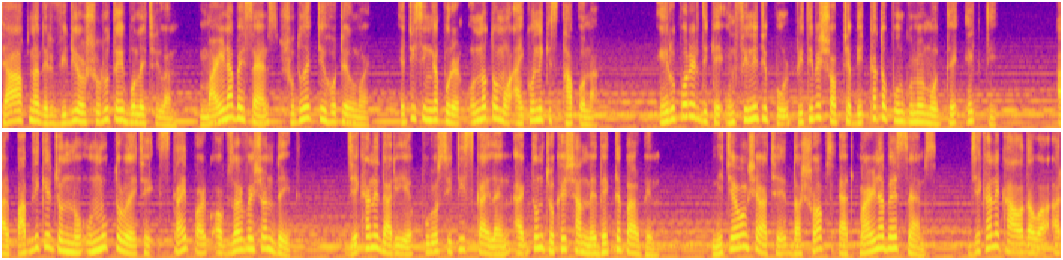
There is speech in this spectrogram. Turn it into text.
যা আপনাদের ভিডিওর শুরুতেই বলেছিলাম। মারিনা বে স্যান্ডস শুধু একটি হোটেল নয়, এটি সিঙ্গাপুরের অন্যতম আইকনিক স্থাপনা। এর উপরের দিকে ইনফিনিটি পুল পৃথিবীর সবচেয়ে বিখ্যাত পুলগুলোর মধ্যে একটি। আর পাবলিকের জন্য উন্মুক্ত রয়েছে স্কাই পার্ক অবজারভেশন ডেক যেখানে দাঁড়িয়ে পুরো সিটি স্কাইলাইন একদম চোখের সামনে দেখতে পারবেন। নিচের অংশে আছে the Shops at Marina Bay Sands যেখানে খাওয়া দাওয়া আর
